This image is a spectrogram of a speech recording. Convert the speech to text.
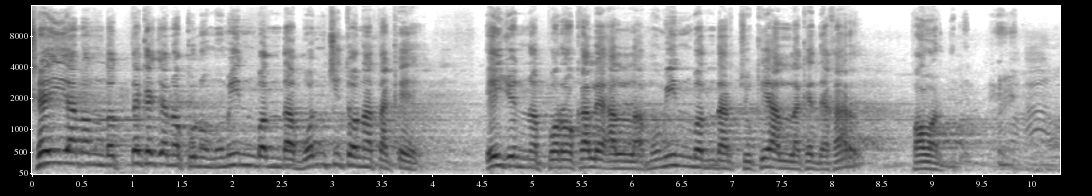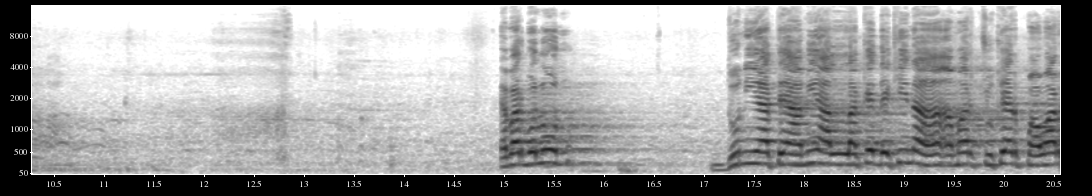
সেই আনন্দ থেকে যেন কোনো মুমিন বন্দা বঞ্চিত না থাকে, এই জন্য পরকালে আল্লাহ মুমিন বন্দার চোখে আল্লাহকে দেখার পাওয়ার দিবেন। এবার বলুন, দুনিয়াতে আমি আল্লাহকে দেখি না, আমার চোখের পাওয়ার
